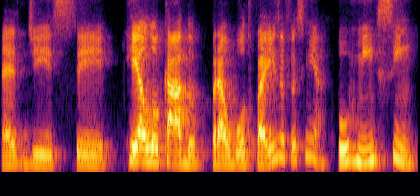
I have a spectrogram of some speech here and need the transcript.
né, de ser realocado para o outro país? Eu falei assim: ah, por mim, sim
